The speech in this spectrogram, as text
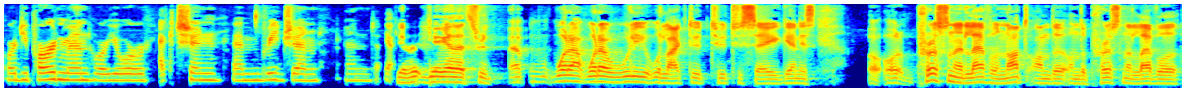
or department or your action um, region and yeah. Yeah, yeah, that's true. Uh, what i what i really would like to to, to say again is or personal level, not on the on the personal level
